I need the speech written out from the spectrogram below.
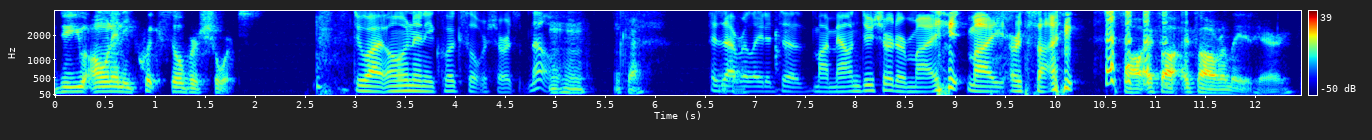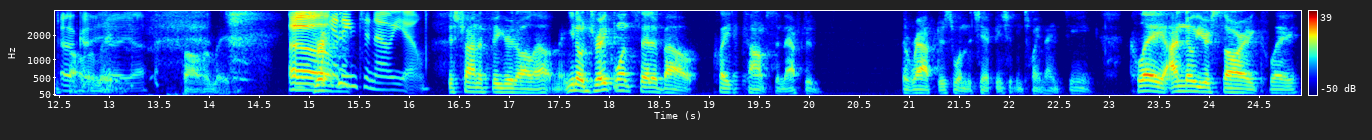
Do you own any Quiksilver shorts? Do I own any Quiksilver shorts? No. Mm-hmm. Okay. Is that related to my Mountain Dew shirt or my my Earth sign? It's all it's all it's all related, Harry. It's okay, all related. Yeah, yeah. It's all related. Uh, Just getting to know you. Just trying to figure it all out, man. You know, Drake once said about Klay Thompson after the Raptors won the championship in 2019. Klay, I know you're sorry, Klay.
